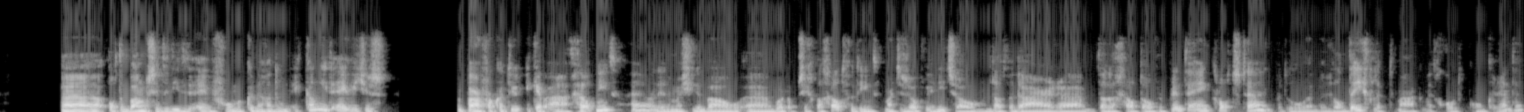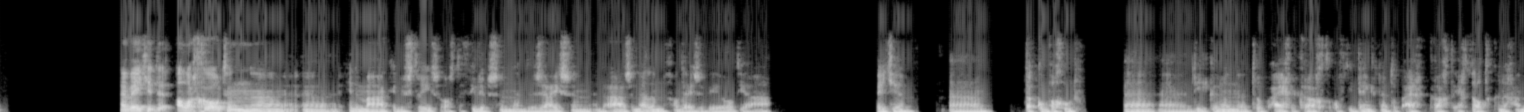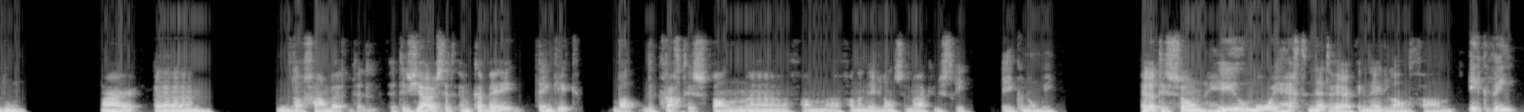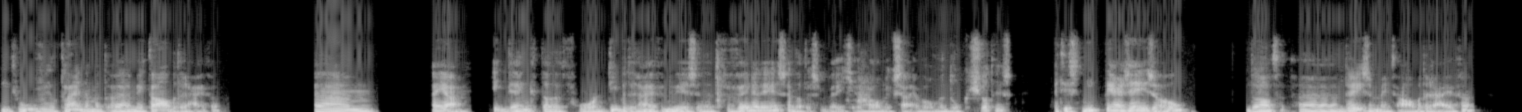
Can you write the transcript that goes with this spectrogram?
uh, op de bank zitten die dit even voor me kunnen gaan doen. Ik kan niet eventjes een paar vacatures. Ik heb A, het geld niet. Hè, want in de machinebouw uh, wordt op zich wel geld verdiend. Maar het is ook weer niet zo dat we daar uh, dat het geld over de plinten heen klotst. Hè. Ik bedoel, we hebben wel degelijk te maken met grote concurrenten. En weet je, de alle groten in de maakindustrie, zoals de Philipsen en de Zeissen en de ASML'en van deze wereld, ja, weet je, dat komt wel goed. Die kunnen het op eigen kracht, of die denken het op eigen kracht echt wel te kunnen gaan doen. Maar uh, dan gaan we, het is juist het MKB, denk ik, wat de kracht is van, van, van de Nederlandse maakindustrie-economie. En dat is zo'n heel mooi hecht netwerk in Nederland van, ik weet niet hoeveel kleine met, metaalbedrijven. Um, en ja, ik denk dat het voor die bedrijven nu is. En het vervelende is, en dat is een beetje waarom ik zei waarom het Don Shot is, het is niet per se zo dat uh, deze metaalbedrijven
